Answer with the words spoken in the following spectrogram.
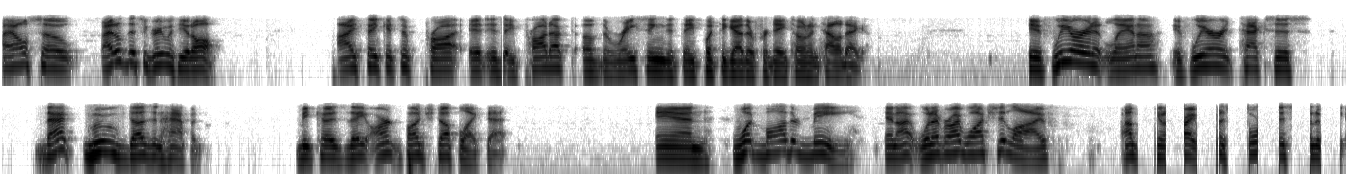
I also I don't disagree with you at all. I think it's a pro it is a product of the racing that they put together for Daytona and Talladega. If we are in Atlanta, if we are at Texas, that move doesn't happen because they aren't bunched up like that. And what bothered me, and I whenever I watched it live, I'm thinking, all right, what is this going to be?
